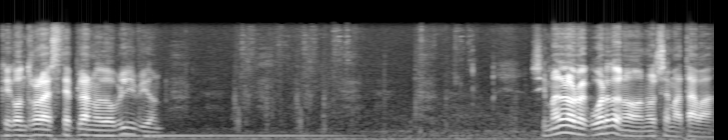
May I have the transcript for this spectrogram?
que controla este plano de Oblivion. Si mal no recuerdo, no, no se mataba.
